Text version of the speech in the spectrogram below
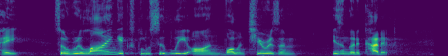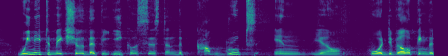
pay. So relying exclusively on volunteerism isn't going to cut it. We need to make sure that the ecosystem, the groups in, you know, who are developing the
